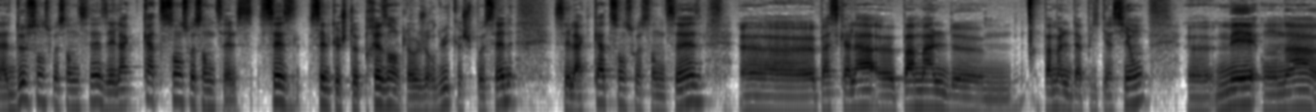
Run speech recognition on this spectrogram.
la 276 et la 476. Celle que je te présente là aujourd'hui que je possède, c'est la 476 euh, parce qu'elle a euh, pas mal de pas mal d'applications. Euh, mais on a,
